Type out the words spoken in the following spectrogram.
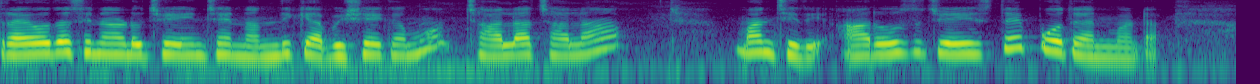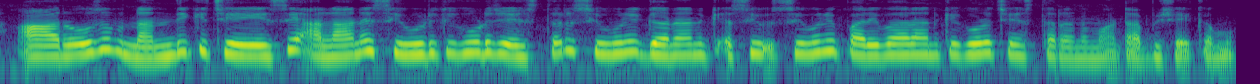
త్రయోదశి నాడు చేయించే నందికి అభిషేకము చాలా చాలా మంచిది. ఆ రోజు చేయిస్తే పోతాయి అన్నమాట. ఆ రోజు నందికి చేసి అలానే శివుడికి కూడా చేస్తారు. శివుని గణానికి శివుని పరివారానికి కూడా చేస్తారనమాట అభిషేకము.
